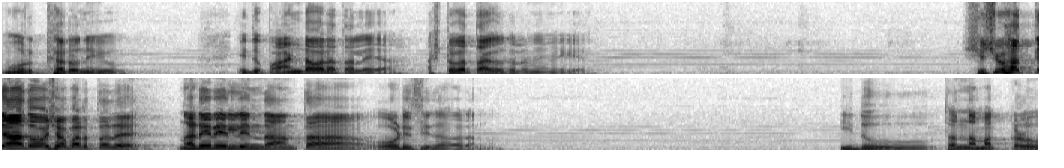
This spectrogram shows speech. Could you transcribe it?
ಮೂರ್ಖರು ನೀವು. ಇದು ಪಾಂಡವರ ತಲೆಯ. ಅಷ್ಟು ಗೊತ್ತಾಗೋದಿಲ್ಲ ನಿಮಗೆ. ಶಿಶು ಹತ್ಯಾ ದೋಷ ಬರ್ತದೆ. ನಡಿರಿಲ್ಲಿಂದ ಅಂತ ಓಡಿಸಿದ ಅವರನ್ನು. ಇದು ತನ್ನ ಮಕ್ಕಳು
